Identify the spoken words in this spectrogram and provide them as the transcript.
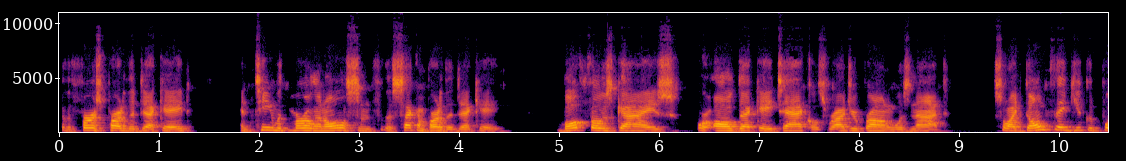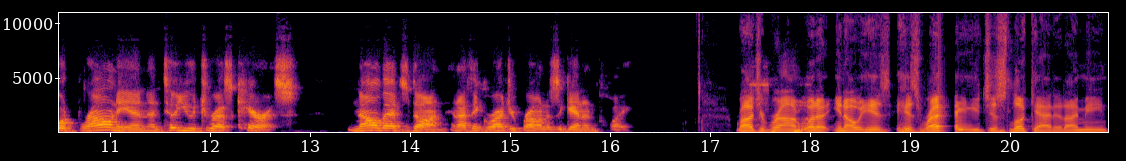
for the first part of the decade, and teamed with Merlin Olsen for the second part of the decade. Both those guys were all decade tackles. Roger Brown was not. So I don't think you could put Brown in until you address Karras. Now that's done, and I think Roger Brown is again in play. Roger Brown, what a you know his his resume. You just look at it. I mean,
